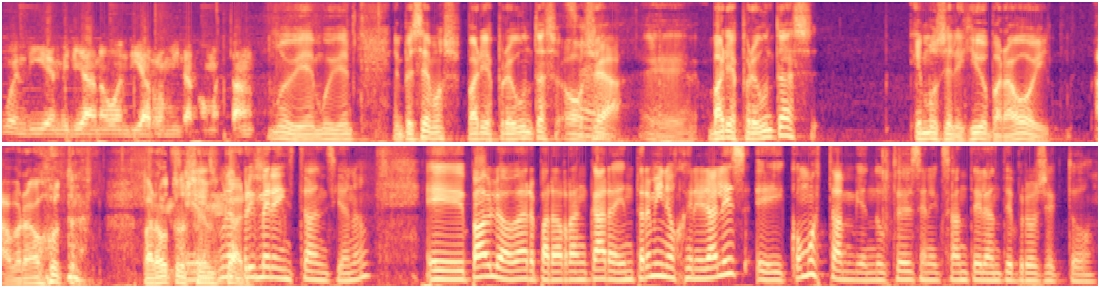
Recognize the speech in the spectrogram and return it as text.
Buen día, Emiliano. Buen día, Romina. ¿Cómo están? Muy bien, muy bien. Empecemos. Varias preguntas. O sea, eh, varias preguntas hemos elegido para hoy habrá otras para otros Es una primera instancia, ¿no? Eh, Pablo, a ver, para arrancar, en términos generales, eh, ¿cómo están viendo ustedes en Exante el anteproyecto?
